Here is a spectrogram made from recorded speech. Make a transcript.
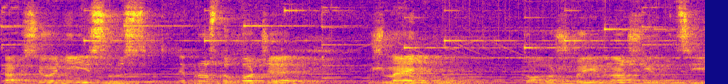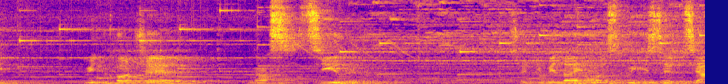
Так сьогодні Ісус не просто хоче жменьку того, що є в нашій руці. Він хоче нас цілих. Сьогодні віддаємо свої серця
